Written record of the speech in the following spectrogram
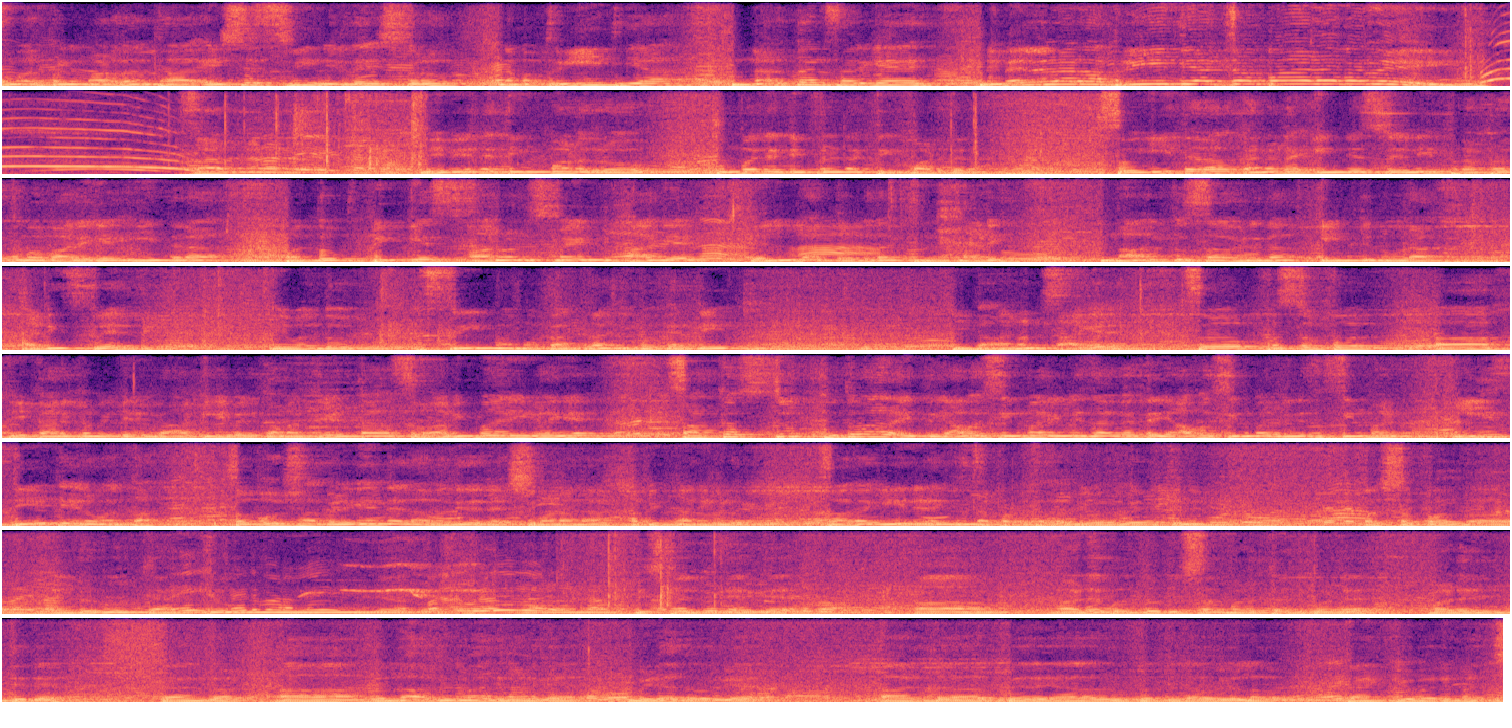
ಸಮರ್ಪಣೆ ಮಾಡಿದಂತಹ ಯಶಸ್ವಿ ನಿರ್ದೇಶಕರು ನಮ್ಮ ಪ್ರೀತಿಯ ನರ್ತನ್ ಸರ್ಗೆ. ನಿಮ್ಮೆಲ್ಲರ ಪ್ರೀತಿಯ ಚಪ್ಪಾಳೆ ಬರಲಿ ಸರ್, ನೀವೇನೇ ಥಿಂಕ್ ಮಾಡಿದ್ರು ತುಂಬಾನೇ ಡಿಫ್ರೆಂಟ್ ಆಗಿ ಥಿಂಕ್ ಮಾಡ್ತೀರಾ? ಸೊ ಈ ತರ ಕನ್ನಡ ಇಂಡಸ್ಟ್ರಿಯಲ್ಲಿ ಪ್ರಪ್ರಥಮ ಬಾರಿಗೆ ಈ ತರ ಒಂದು ಬಿಗ್ಗೆಸ್ಟ್ ಅನೌನ್ಸ್ಮೆಂಟ್ ಹಾಗೆ ಎಲ್ಲ ದೊಡ್ಡದಾಗಿ ಥಿಂಕ್ ಮಾಡಿ ನಾಲ್ಕು ಸಾವಿರದ ಎಂಟುನೂರ ಅಡಿ ಸ್ಕ್ವೇರ್ ಈ ಒಂದು ಸ್ಕ್ರೀನ್ ಮುಖಾಂತರ ಡೇಟ್ ಈಗ ಅನೌನ್ಸ್ ಆಗಿದೆ. ಸೊ ಫಸ್ಟ್ ಆಫ್ ಆಲ್ ಈ ಕಾರ್ಯಕ್ರಮಕ್ಕೆ ನಿಮ್ಗೆ ಆಗ್ಲಿ ವೆಲ್ಕಮ್ ಅಂತ ಹೇಳ್ತಾ ಸೊ ಅಭಿಮಾನಿಗಳಿಗೆ ಸಾಕಷ್ಟು ಕುತೂಹಲ ಇತ್ತು. ಯಾವಾಗ ಸಿನಿಮಾ ರಿಲೀಸ್ ಆಗುತ್ತೆ ಯಾವಾಗ cinema release cinema release date ಏನು ಅಂತ. ಸೊ ಬಹುಶಃ ಬೆಳಗ್ಗೆಯಿಂದೆಲ್ಲ ಬಂದಿದ್ದಾರೆ ಶಿವಣ್ಣನ ಅಭಿಮಾನಿಗಳು. ಸೊ ಹಾಗಾಗಿ ಏನು ಹೇಳಕ್ಕೆ ಇಷ್ಟಪಡ್ತಾರೆ ಇವರು ವೇದಿಕೆ ನಿಮಗೆ ಫಸ್ಟ್ ಆಫ್ ಆಲ್ ಎಲ್ರಿಗೂ ಥ್ಯಾಂಕ್ ಯು ಡಿಜಿಟಲ್ ಮೀಡಿಯಾಗೆ ಮಳೆ ಬಂದು ಡಿಸ್ಟರ್ಬ್ ಮಾಡುತ್ತೆ ಅಂದ್ಕೊಂಡೆ. ಮಳೆ ನಿಂತಿದೆ ಥ್ಯಾಂಕ್ ಗಾಡ್ ಎಲ್ಲ ಅಭಿಮಾನಿಗಳಿಗೆ ಮೀಡಿಯಾದವ್ರಿಗೆ ಆ್ಯಂಡ್ ಬೇರೆ ಯಾರಾದರೂ ಬಂದಿದ್ರೆ ಅವರೆಲ್ಲ thank you very much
